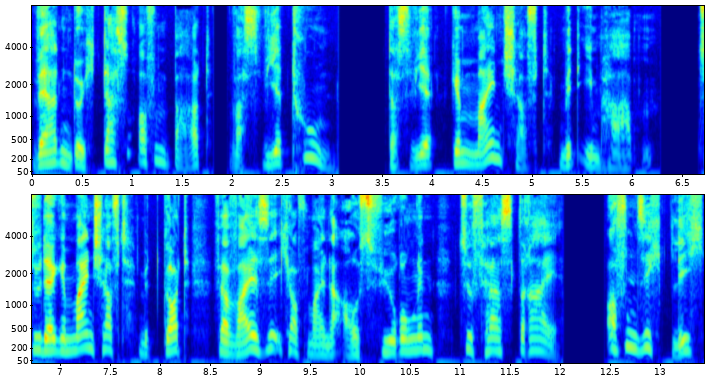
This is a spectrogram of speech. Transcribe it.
werden durch das offenbart, was wir tun, dass wir Gemeinschaft mit ihm haben. Zu der Gemeinschaft mit Gott verweise ich auf meine Ausführungen zu Vers 3. Offensichtlich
